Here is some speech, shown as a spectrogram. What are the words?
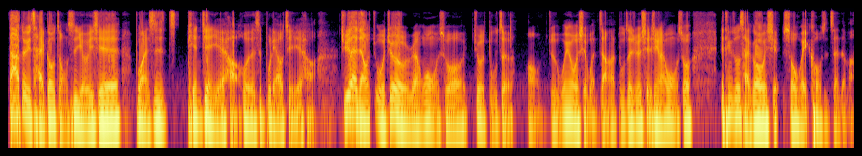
大家对于采购总是有一些不管是偏见也好，或者是不了解也好。举例来讲，我就有人问我说，就有读者哦，就因为我写文章啊，读者就写信来问我说，哎，听说采购会写收回扣是真的吗？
